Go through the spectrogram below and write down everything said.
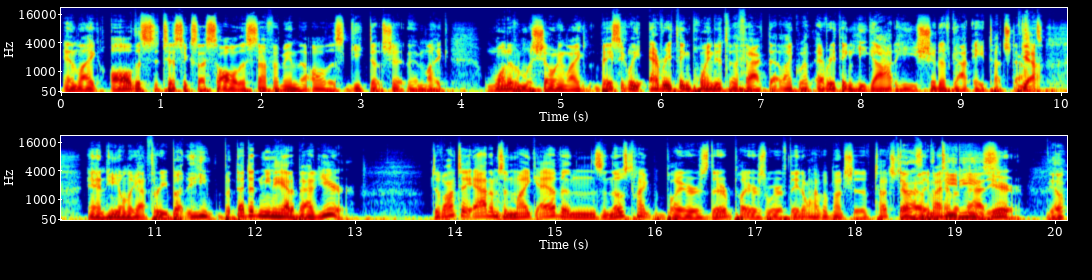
and like all the statistics, I saw all this stuff. I mean, the, all this geeked up shit, and like one of them was showing like basically everything pointed to the fact that like with everything he got, he should have got eight touchdowns. Yeah. and he only got three. But he, but that didn't mean he had a bad year. Davante Adams and Mike Evans and those type of players, they're players where if they don't have a bunch of touchdowns, they might have a bad year. Yep.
